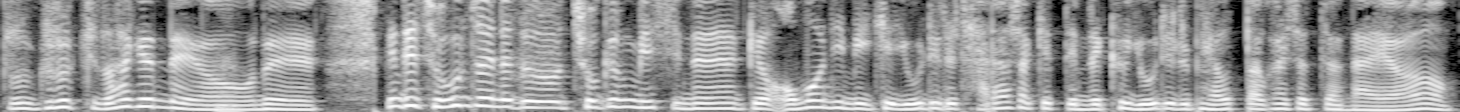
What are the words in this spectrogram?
또 그렇기도 하겠네요. 네. 네. 근데 조금 전에도 조경민 씨는 그 어머님이 이렇게 요리를 잘 하셨기 때문에 그 요리를 배웠다고 하셨잖아요.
